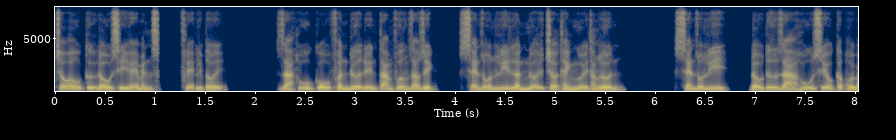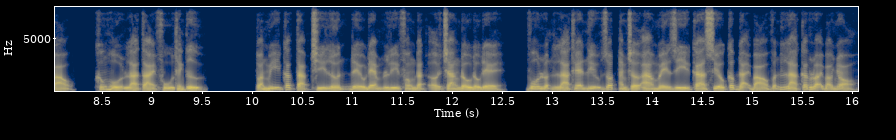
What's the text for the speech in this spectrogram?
châu âu cự đầu Siemens, hemens phê tới yahoo cổ phần đưa đến tam phương giao dịch senjon lee lần nữa trở thành người thắng lớn senjon lee đầu tư yahoo siêu cấp hồi báo không hổ là tài phú thánh tử. Toàn mỹ các tạp chí lớn đều đem lý phong đặt ở trang đầu đầu đề vô luận là theo new york times america siêu cấp đại báo vẫn là các loại báo nhỏ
